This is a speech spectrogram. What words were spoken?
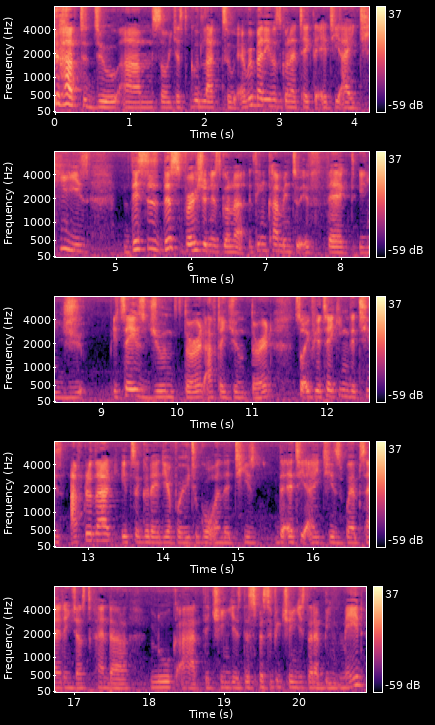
to have to do um so just good luck to everybody who's gonna take the ATI TEAS this is this version is gonna i think come into effect in june it says June 3rd after June 3rd. So if you're taking the TEAS after that, it's a good idea for you to go on the TEAS the ATI TEAS website and just kind of look at the changes, the specific changes that are being made.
